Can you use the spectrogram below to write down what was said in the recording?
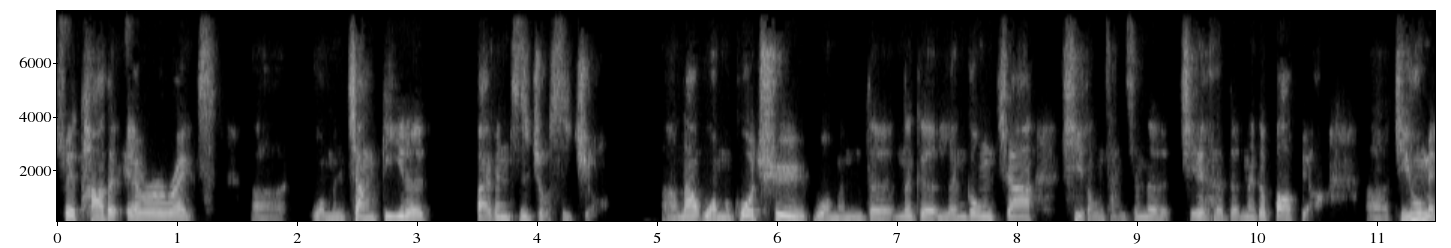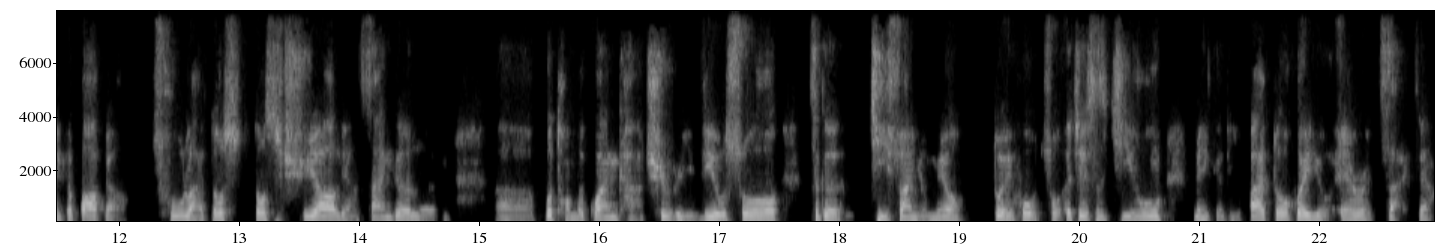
所以它的 error rate 啊、呃，我们降低了百分之九十九啊。那我们过去我们的那个人工加系统产生的结合的那个报表啊、呃，几乎每个报表出来都是都是需要两三个人呃不同的关卡去 review 说这个计算有没有对或错，而且是几乎每个礼拜都会有 error 在这样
